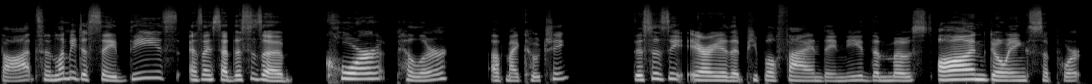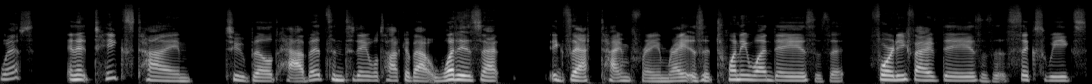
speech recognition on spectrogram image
thoughts. And let me just say these, as I said, this is a core pillar of my coaching. This is the area that people find they need the most ongoing support with. And it takes time to build habits. And today we'll talk about what is that exact time frame, right? Is it 21 days? Is it 45 days? Is it six weeks?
